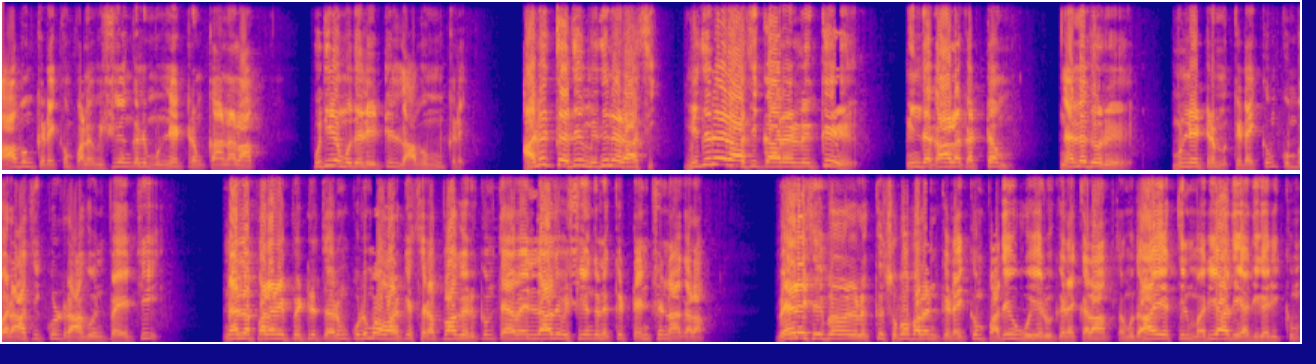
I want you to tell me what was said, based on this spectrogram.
லாபம் கிடைக்கும். பல விஷயங்களில் முன்னேற்றம் காணலாம். புதிய முதலீட்டில் லாபமும் கிடைக்கும் அடுத்தது மிதுன ராசி. மிதுன ராசிக்காரர்களுக்கு இந்த காலகட்டம் நல்லதொரு முன்னேற்றம் கிடைக்கும். கும்ப ராசிக்குள் ராகுவின் பயிற்சி நல்ல பலனை பெற்றுத்தரும். குடும்ப வாழ்க்கை சிறப்பாக இருக்கும். தேவையில்லாத விஷயங்களுக்கு டென்ஷன் ஆகலாம். வேலை செய்பவர்களுக்கு சுப பலன் கிடைக்கும். பதவி உயர்வு கிடைக்கலாம். சமுதாயத்தில் மரியாதை அதிகரிக்கும்.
